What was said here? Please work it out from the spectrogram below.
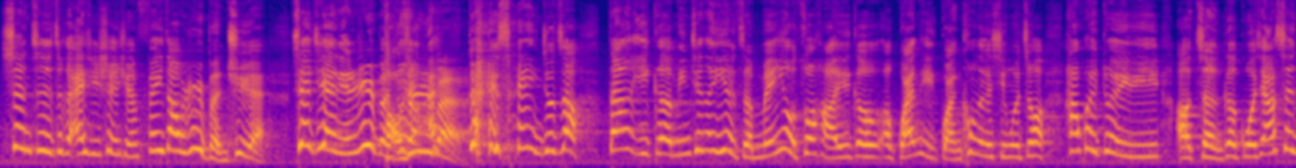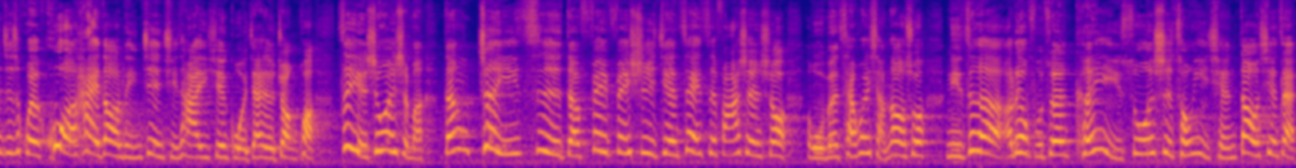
甚至这个埃及圣贤飞到日本去，哎。现在竟然连日本都有，跑去日本，哎，对，所以你就知道，当一个民间的业者没有做好一个呃管理管控的一个行为之后，他会对于呃整个国家，甚至是会祸害到邻近其他一些国家的状况。这也是为什么当这一次的狒狒事件再次发生的时候，我们才会想到说，你这个六福村可以说是从以前到现在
